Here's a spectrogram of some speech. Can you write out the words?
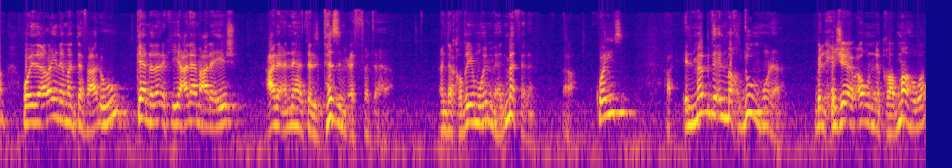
آه، وإذا رأينا من تفعله كان ذلك علامة على إيش؟ على أنها تلتزم عفتها. عندها قضية مهمة مثلا. آه. كويس؟ آه. المبدأ المخدوم هنا بالحجاب أو النقاب ما هو؟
